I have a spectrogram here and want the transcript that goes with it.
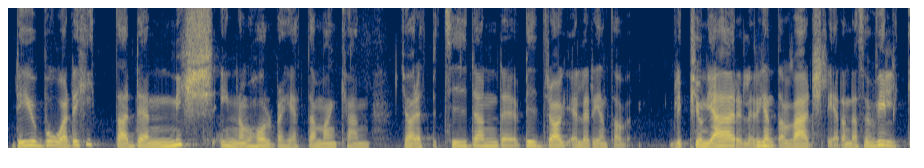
det är ju både hitta den nisch inom hållbarhet där man kan göra ett betydande bidrag eller rent av bli pionjär eller rent av världsledande. Alltså vilk,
